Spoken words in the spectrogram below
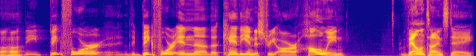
Uh huh. The big four, the big four in uh, the candy industry are Halloween, Valentine's Day,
